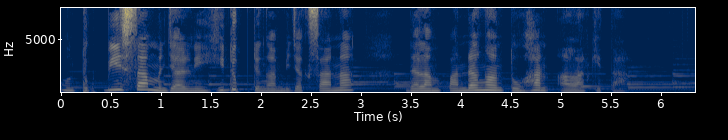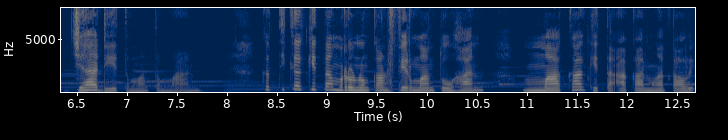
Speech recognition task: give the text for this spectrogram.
untuk bisa menjalani hidup dengan bijaksana dalam pandangan Tuhan Allah kita. Jadi, teman-teman, ketika kita merenungkan firman Tuhan, maka kita akan mengetahui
